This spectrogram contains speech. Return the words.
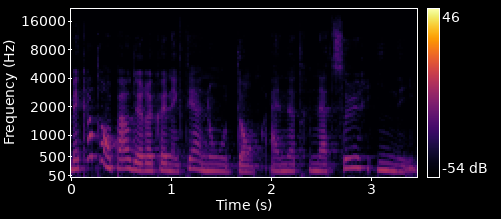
Mais quand on parle de reconnecter à nos dons, à notre nature innée,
